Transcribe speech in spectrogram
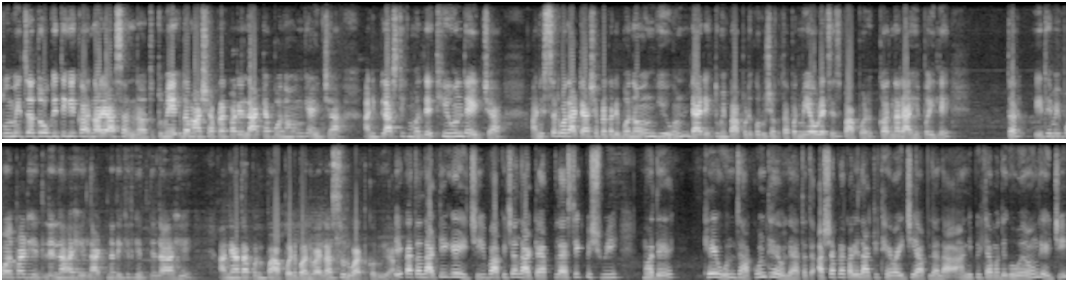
तुम्ही जर दोघी तिघी करणारे असाल ना तर तुम्ही एकदम अशा प्रकारे लाट्या बनवून घ्यायच्या आणि प्लास्टिकमध्ये ठेवून द्यायच्या. आणि सर्व लाट्या अशा प्रकारे बनवून घेऊन डायरेक्ट तुम्ही पापड करू शकता. पण मी एवढ्याचेच पापड करणार आहे पहिले. तर इथे मी पळपाट घेतलेला आहे लाटणं देखील घेतलेलं आहे. आणि आता आपण पापड बनवायला सुरुवात करूया. एक आता लाटी घ्यायची बाकीच्या लाट्या प्लॅस्टिक पिशवीमध्ये ठेवून झाकून ठेवल्या तर अशा प्रकारे लाटी ठेवायची आपल्याला आणि पिठामध्ये घोळवून घ्यायची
